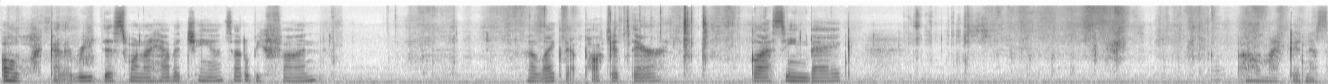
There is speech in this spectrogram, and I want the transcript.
Oh, I gotta read this when I have a chance. That'll be fun. I like that pocket there. Glassine bag. Oh my goodness.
